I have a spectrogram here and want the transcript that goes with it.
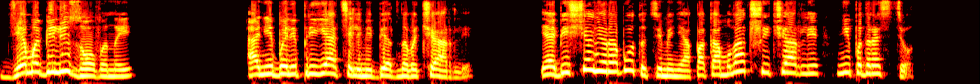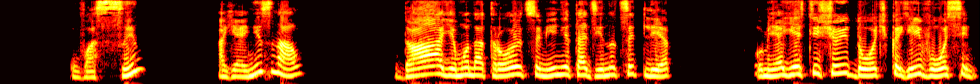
демобилизованный. Они были приятелями бедного Чарли и обещали работать у меня, пока младший Чарли не подрастет. — У вас сын? А я и не знал. — Да, ему на троицу минет одиннадцать лет. У меня есть еще и дочка, ей восемь.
